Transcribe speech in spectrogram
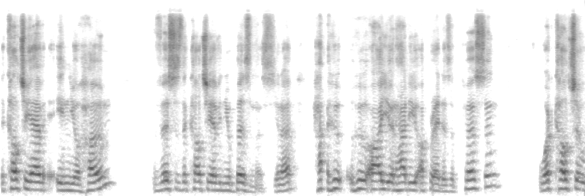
the culture you have in your home versus the culture you have in your business. You know, how, who who are you and how do you operate as a person? What culture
